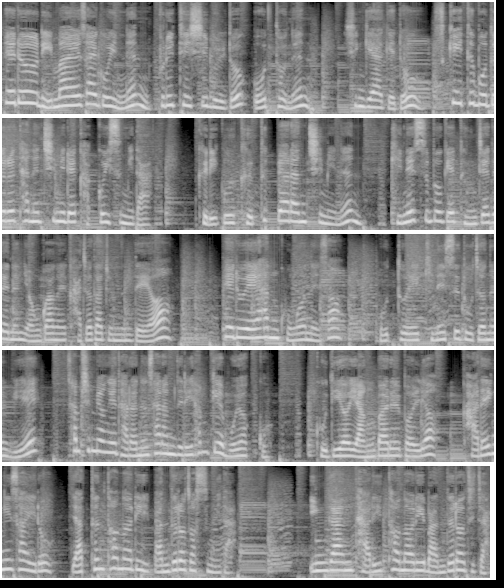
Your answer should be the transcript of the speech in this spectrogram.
페루 리마에 살고 있는 브리티시 불독 오토는 신기하게도 스케이트보드를 타는 취미를 갖고 있습니다. 그리고 그 특별한 취미는 기네스북에 등재되는 영광을 가져다 줬는데요. 페루의 한 공원에서 오토의 기네스 도전을 위해 30명에 달하는 사람들이 함께 모였고 곧이어 양발을 벌려 가랭이 사이로 얕은 터널이 만들어졌습니다. 인간 다리 터널이 만들어지자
